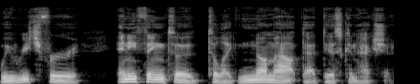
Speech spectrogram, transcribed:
We reach for anything to, to like numb out that disconnection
